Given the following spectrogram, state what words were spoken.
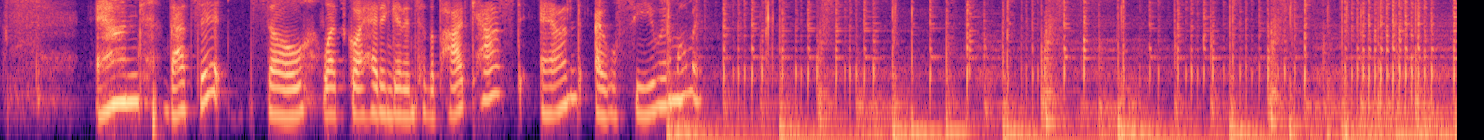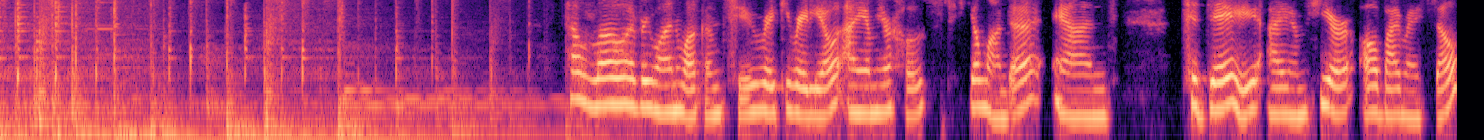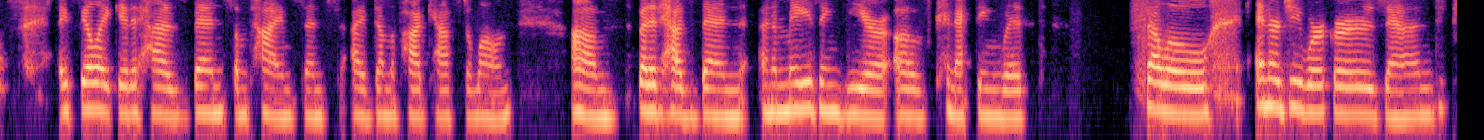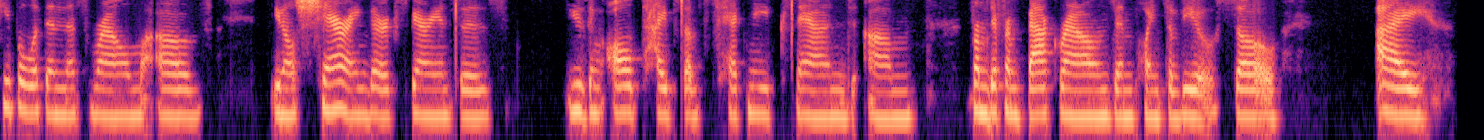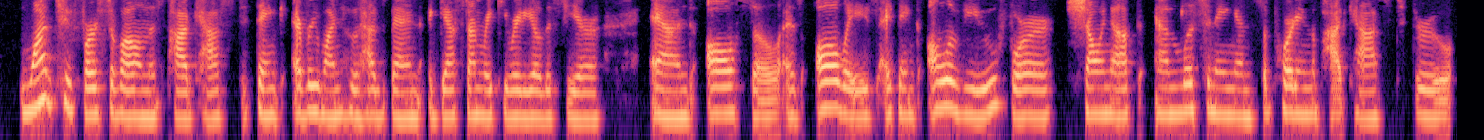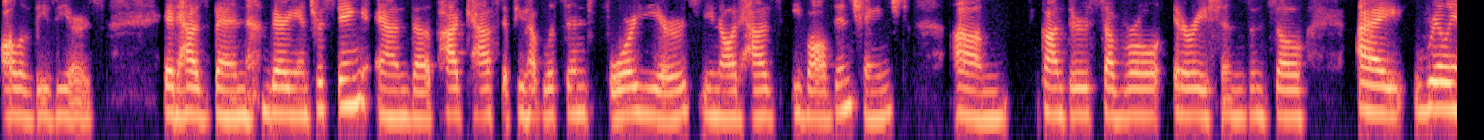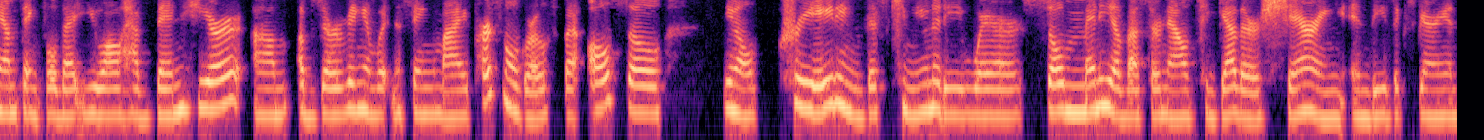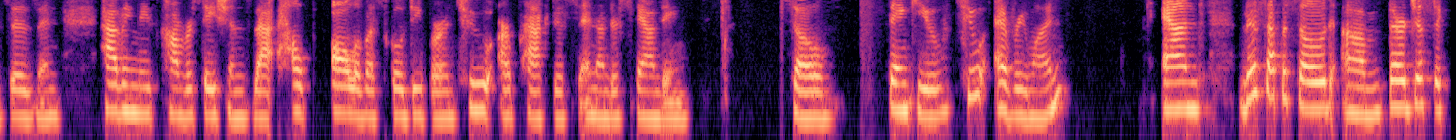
And that's it. So, let's go ahead and get into the podcast, and I will see you in a moment. Hello, everyone. Welcome to Reiki Radio. I am your host, Yolanda, and today I am here all by myself. I feel like it has been some time since I've done the podcast alone, um, but it has been an amazing year of connecting with fellow energy workers and people within this realm of you know sharing their experiences using all types of techniques and um, from different backgrounds and points of view. So I want to, first of all, in this podcast, thank everyone who has been a guest on Reiki Radio this year. And also, as always, I thank all of you for showing up and listening and supporting the podcast through all of these years. It has been very interesting. And the podcast, if you have listened for years, you know it has evolved and changed, um, gone through several iterations. And so I really am thankful that you all have been here um, observing and witnessing my personal growth, but also, you know, creating this community where so many of us are now together sharing in these experiences and having these conversations that help all of us go deeper into our practice and understanding. So, thank you to everyone. And this episode, um, there are just a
